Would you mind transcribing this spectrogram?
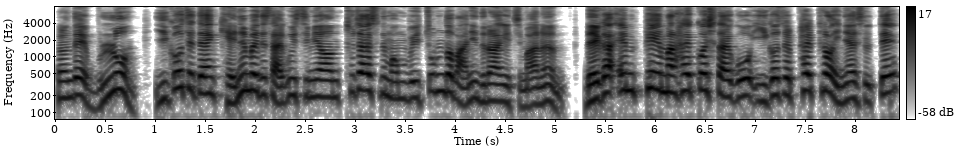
그런데 물론 이것에 대한 개념에 대해서 알고 있으면 투자할 수 있는 방법이 좀 더 많이 늘어나겠지만은 내가 NPL만 할 것이라고 이것을 팔 필요가 있냐 했을 때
